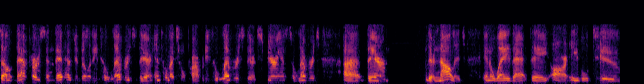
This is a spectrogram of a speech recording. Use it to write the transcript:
So that person then has the ability to leverage their intellectual property, to leverage their experience, to leverage uh, their their knowledge in a way that they are able to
